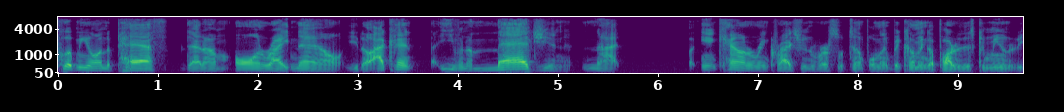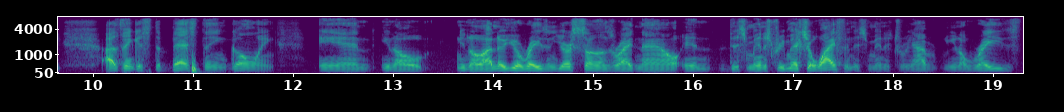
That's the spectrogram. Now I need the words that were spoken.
put me on the path that I'm on right now. You know, I can't even imagine not encountering Christ Universal Temple and becoming a part of this community. I think it's the best thing going. And, you know, you know, I know you're raising your sons right now in this ministry, met your wife in this ministry. I've, you know, raised,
